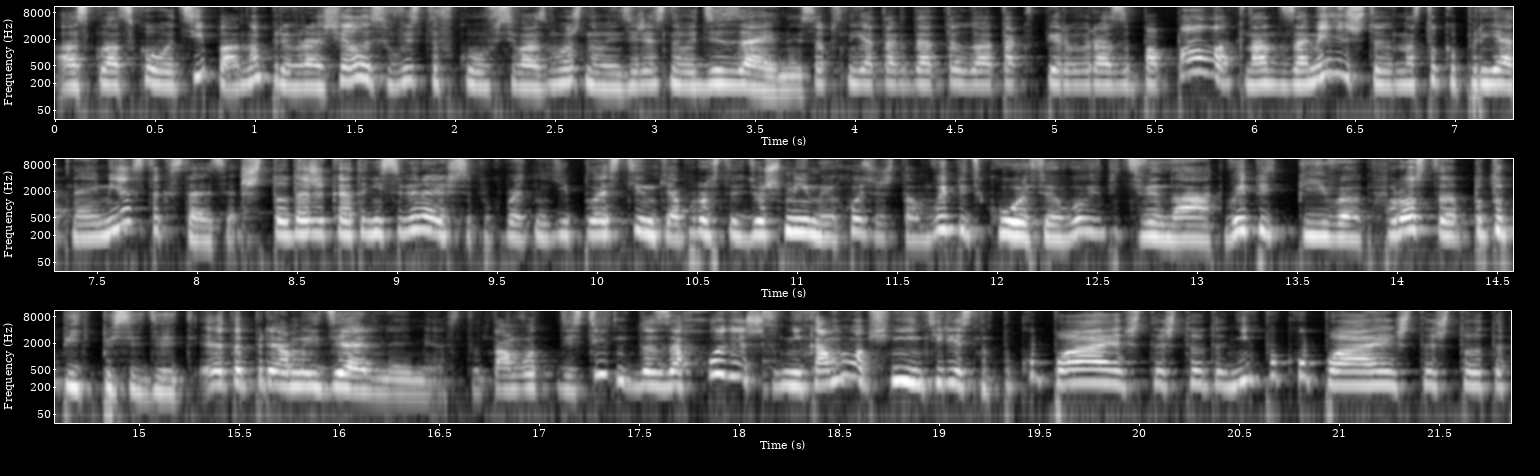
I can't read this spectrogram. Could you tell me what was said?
а, складского типа, оно превращалось в выставку всевозможного интересного дизайна. И, собственно, я тогда туда так в первый раз и попала. Надо заметить, что это настолько приятное место, кстати, что даже когда ты не собираешься покупать никакие пластинки, а просто идешь мимо и хочешь там выпить кофе, выпить вина, выпить пиво, просто потупить, посидеть, это прямо идеальное место. Там вот действительно ты заходишь, никому вообще не интересно, покупаешь ты что-то, не покупаешь ты что-то,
